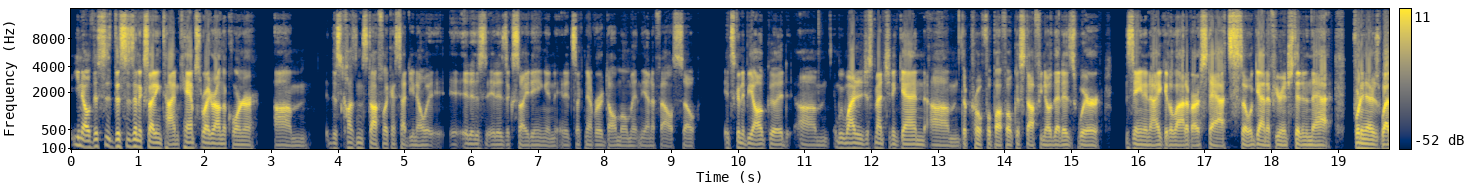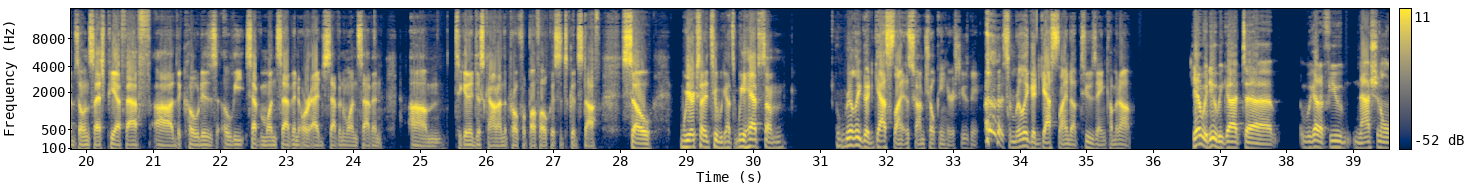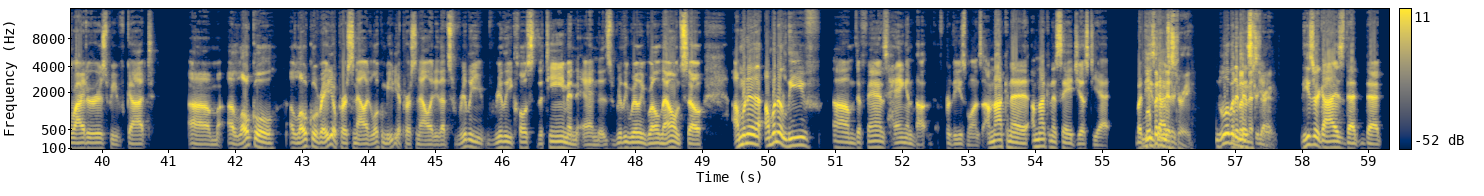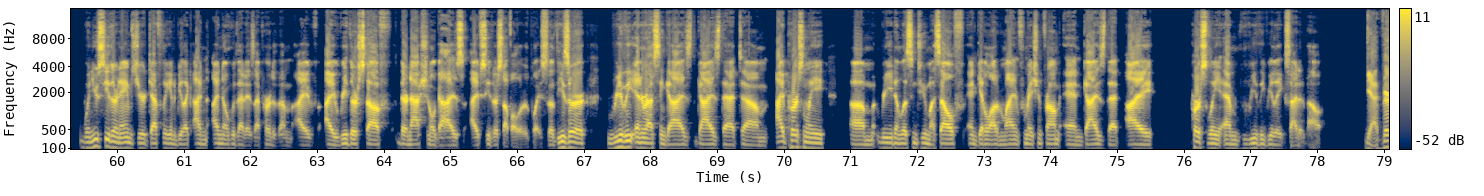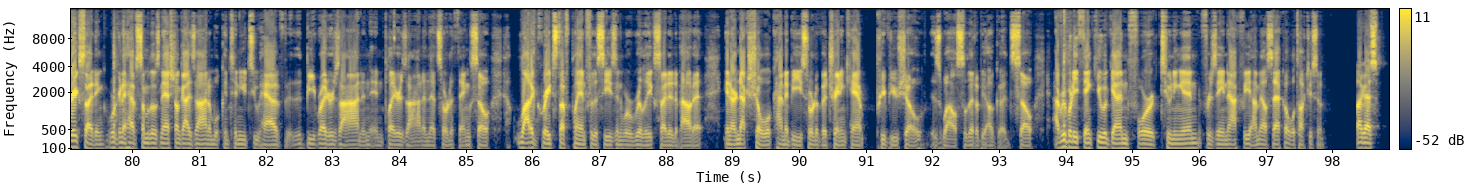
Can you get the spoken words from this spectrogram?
you know this is this is an exciting time. Camp's right around the corner. Um, this cousin stuff, like I said, you know, it, it is it is exciting, and it's like never a dull moment in the NFL. So it's going to be all good. Um, we wanted to just mention again um, the pro football focus stuff. You know, that is where Zane and I get a lot of our stats. So again, if you're interested in that, 49ers web zone slash PFF, uh, the code is elite 717 or edge 717 um, to get a discount on the pro football focus. It's good stuff. So we're excited too. We got, we have some really good guests lined. I'm choking here. Excuse me. some really good guests lined up too, Zane, coming up. Yeah, we do. We got uh, we got a few national writers. We've got um, a local a local radio personality, local media personality that's really really close to the team and and is really really well known. So I'm gonna I'm gonna leave um, the fans hanging about for these ones. I'm not gonna I'm not gonna say just yet. But A little these bit of guys are- a little bit of Little bit of mystery. mystery. These are guys that that when you see their names, you're definitely going to be like, I, I know who that is. I've heard of them. I've I read their stuff. They're national guys. I've seen their stuff all over the place. So these are really interesting guys. Guys that um, I personally um, read and listen to myself and get a lot of my information from, and guys that I personally am really really excited about. Yeah, very exciting. We're going to have some of those national guys on, and we'll continue to have the beat writers on and, and players on and that sort of thing. So, a lot of great stuff planned for the season. We're really excited about it. And our next show will kind of be sort of a training camp preview show as well. So, that'll be all good. So, everybody, thank you again for tuning in. For Zane Nakvi, I'm Al Sacco. We'll talk to you soon. Bye guys.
